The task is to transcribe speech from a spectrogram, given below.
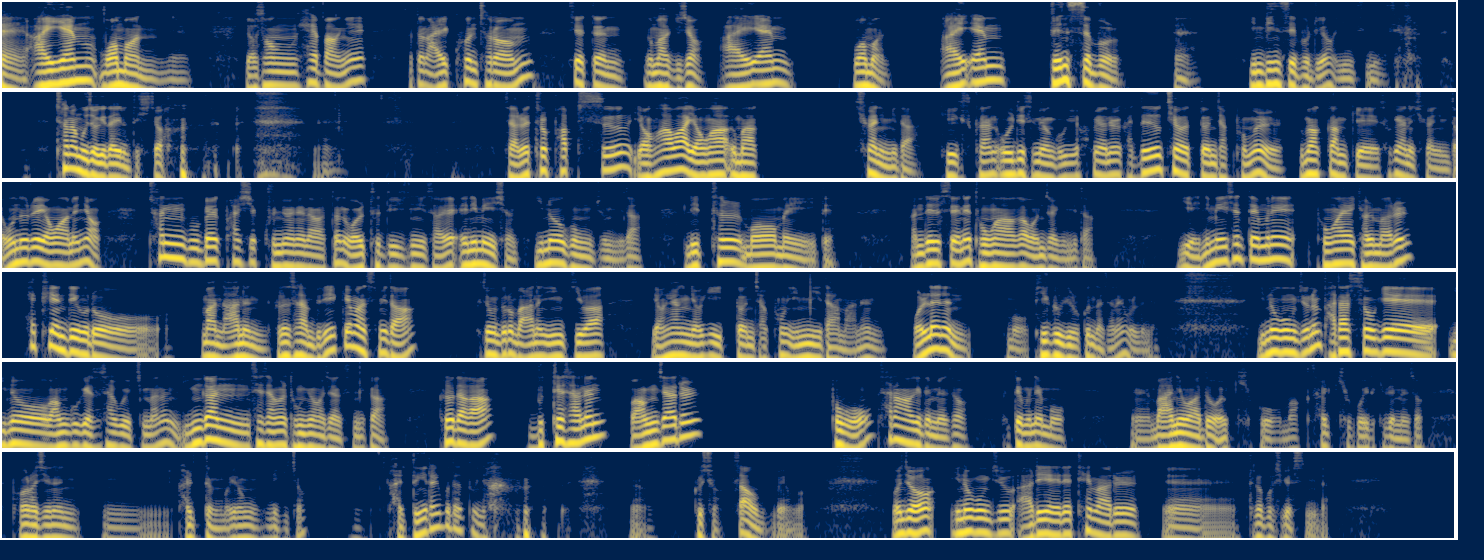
네, I am woman. 예. 여성 해방의 어떤 아이콘처럼 쓰였던 음악이죠. I am woman. I am invincible. 예. invincible이요. invincible. 천하무적이다 이런 뜻이죠. 네. 자, 레트로 팝스 영화와 영화 음악 시간입니다. 귀 익숙한 oldies 명곡이 화면을 가득 채웠던 작품을 음악과 함께 소개하는 시간입니다. 오늘의 영화는요. 1989년에 나왔던 월트 디즈니사의 애니메이션 인어공주입니다. Little Mermaid. 안델센의 동화가 원작입니다. 이 애니메이션 때문에 동화의 결말을 해피엔딩으로만 아는 그런 사람들이 꽤 많습니다. 그 정도로 많은 인기와 영향력이 있던 작품입니다만은 원래는 뭐 비극으로 끝나잖아요 원래는 인어공주는 바닷속에 인어 왕국에서 살고 있지만은 인간 세상을 동경하지 않습니까? 그러다가 무태 사는 왕자를 보고 사랑하게 되면서 그 때문에 뭐 예, 마녀와도 얽히고 막 설키고 이렇게 되면서 벌어지는 음, 갈등 뭐 이런 얘기죠. 음, 갈등이라기보다도 그냥 어, 그렇죠 싸움 뭐 이런 거. 먼저 인어공주 아리엘의 테마를 예, 들어보시겠습니다.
